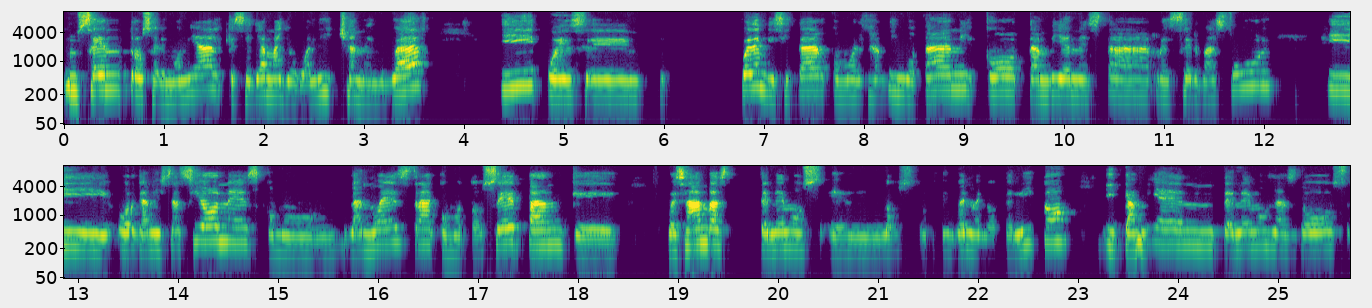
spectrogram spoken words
un centro ceremonial que se llama Yogualicha en el lugar, y pues eh, pueden visitar como el Jardín Botánico, también está Reserva Azul y organizaciones como la nuestra, como Tosepan, que pues ambas tenemos el, los, bueno, el hotelito y también tenemos las dos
